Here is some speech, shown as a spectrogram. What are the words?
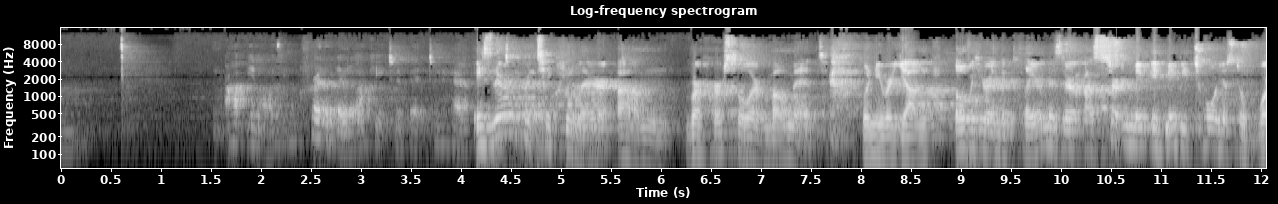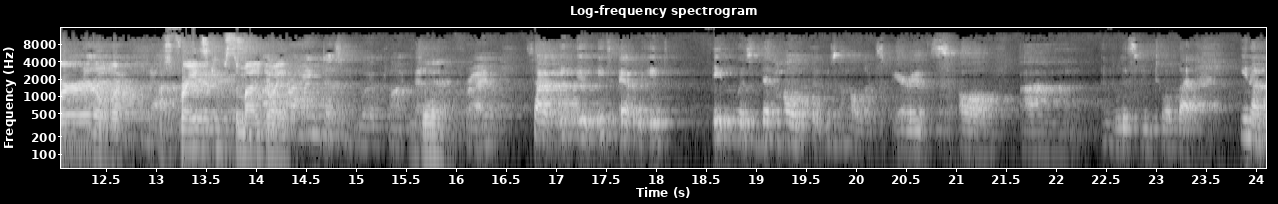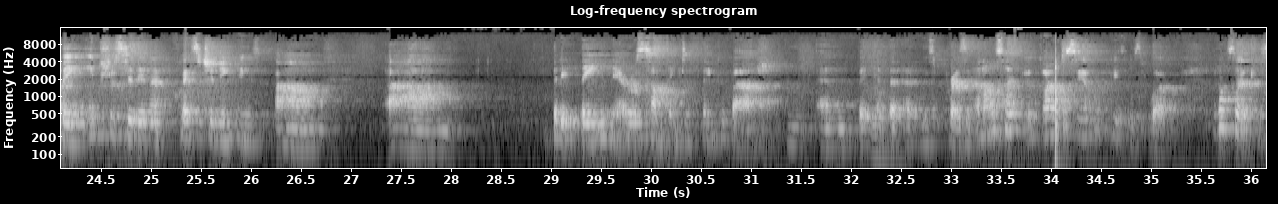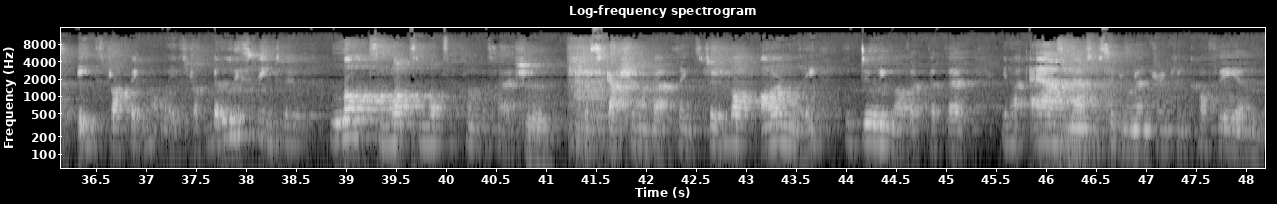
you know, I incredibly lucky to be, to have. Is there a particular um, rehearsal or moment when you were young over here in the playroom? Is there a certain, maybe it maybe told just a word or a phrase that comes to mind My going, brain doesn't work like that, Yeah. I'm afraid. So it, it, it, it, it was the whole it was the whole experience of, uh, listening to all that. You know, being interested in it, questioning things, um, um, but it being there is something to think about and, being that it was present. And also going to see other people's work, but also just eavesdropping, not eavesdropping, but listening to lots and lots and lots of conversation and discussion about things too, not only the doing of it, but the you know hours and hours of sitting around drinking coffee and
